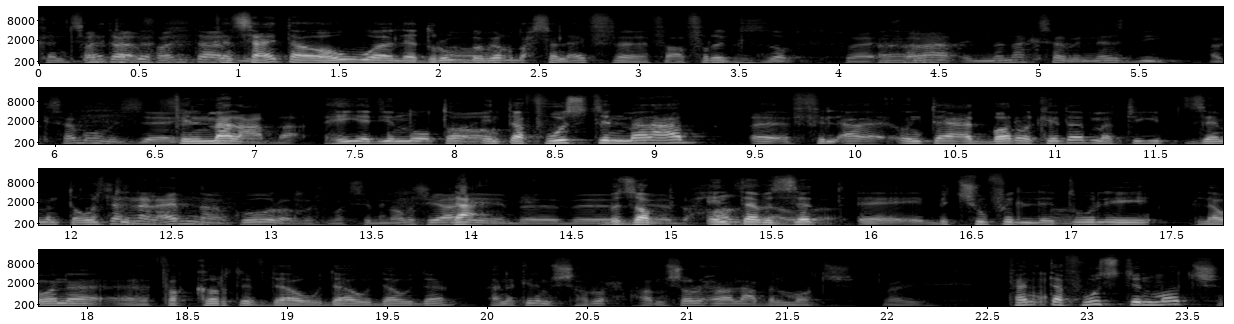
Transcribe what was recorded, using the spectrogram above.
كان ساعتها فأنت كان ساعتها هو لا دروجبا آه. بياخد أحسن لعيب في, في أفريقيا. بالظبط. ف... فأنا إن أنا أكسب الناس دي أكسبهم إزاي؟ في الملعب بقى هي دي النقطة. آه. أنت في وسط الملعب آه، في الأ... وانت قاعد بره كده ما بتيجي زي ما انت قلت إحنا لعبنا كورة مش ما كسبناهمش يعني. بالظبط انت بالذات آه، بتشوف اللي آه. تقول إيه لو أنا آه، فكرت في ده وده وده وده أنا كده مش هروح مش هروح ألعب الماتش أيوه فأنت في وسط الماتش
